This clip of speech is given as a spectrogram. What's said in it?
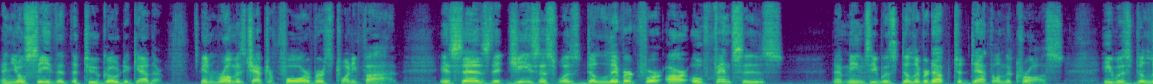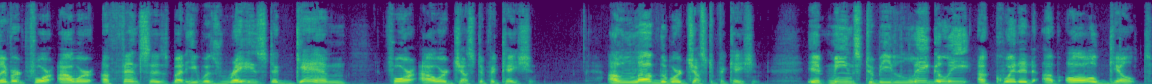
And you'll see that the two go together. In Romans chapter 4, verse 25, it says that Jesus was delivered for our offenses. That means he was delivered up to death on the cross. He was delivered for our offenses, but he was raised again for our justification. I love the word justification. It means to be legally acquitted of all guilt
